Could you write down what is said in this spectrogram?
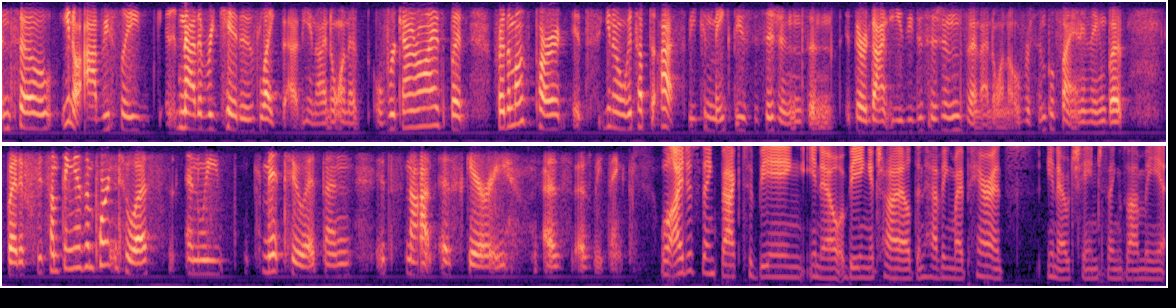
And so, you know, obviously, not every kid is like that. You know, I don't want to overgeneralize, but for the most part, it's you know, it's up to us. We can make these decisions, and they're not easy decisions. And I don't want to oversimplify anything, but but if something is important to us and we commit to it, then it's not as scary as as we think. Well, I just think back to being, you know, being a child and having my parents, you know, change things on me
